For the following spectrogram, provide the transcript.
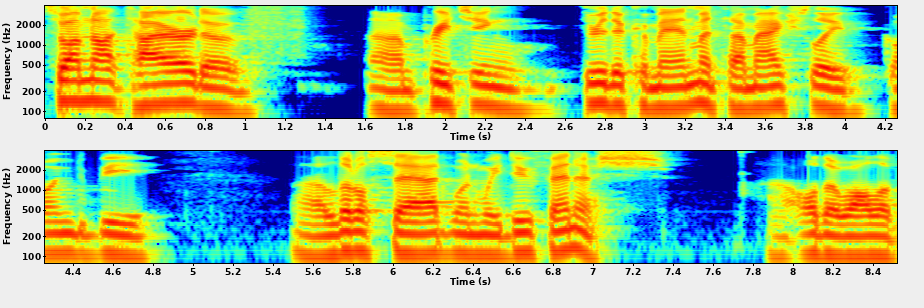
So I'm not tired of um, preaching through the commandments. I'm actually going to be a little sad when we do finish, uh, although all of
